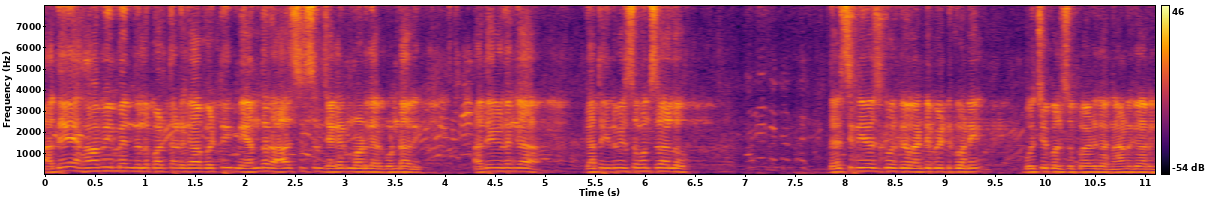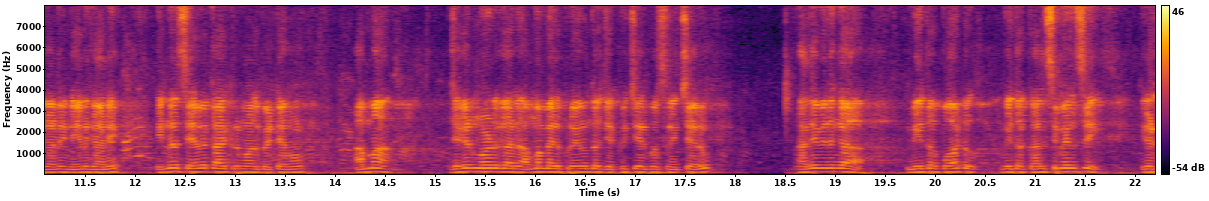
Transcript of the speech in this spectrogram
అదే హామీ మీద నిలబడతాడు కాబట్టి మీ అందరు ఆశీస్సులు జగన్మోహన్ గారికి ఉండాలి. అదేవిధంగా గత ఇరవై సంవత్సరాలు దర్శి నియోజకవర్గాలు అంటి పెట్టుకొని బుచ్చేపల్లి సుబ్బారెడ్డి గారు నాన్నగారు కానీ నేను కానీ ఎన్నో సేవ కార్యక్రమాలు పెట్టాము. అమ్మ జగన్మోహన్ గారు అమ్మ మీద ప్రేమతో జడ్పీ చైర్పర్సన్ ఇచ్చారు. అదేవిధంగా మీతో పాటు మీతో కలిసిమెలిసి ఇక్కడ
